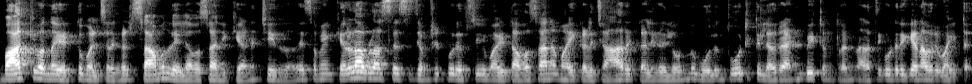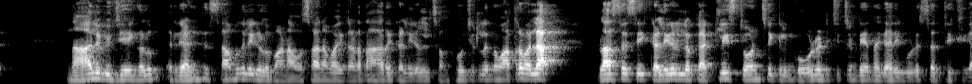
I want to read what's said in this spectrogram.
ബാക്കി വന്ന എട്ട് മത്സരങ്ങൾ സമനിലയിൽ അവസാനിക്കുകയാണ് ചെയ്തത്. അതേസമയം കേരള ബ്ലാസ്റ്റേഴ്സ് ജംഷഡ്പൂർ എഫ് സിയുമായിട്ട് അവസാനമായി കളിച്ച ആറ് കളികളിൽ ഒന്നുപോലും തോറ്റിട്ടില്ല. ഒരു അൺബീറ്റൺ റൺ നടത്തിക്കൊണ്ടിരിക്കുകയാണ് അവരുമായിട്ട്. നാല് വിജയങ്ങളും രണ്ട് സമനിലകളുമാണ് അവസാനമായി നടന്ന ആറ് കളികളിൽ സംഭവിച്ചിട്ടുള്ളതെന്ന് മാത്രമല്ല ബ്ലാസ്റ്റേഴ്സ് ഈ കളികളിലൊക്കെ അറ്റ്ലീസ്റ്റ് ടോൺസെങ്കിലും ഗോൾ അടിച്ചിട്ടുണ്ട് എന്ന കാര്യം കൂടി ശ്രദ്ധിക്കുക.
